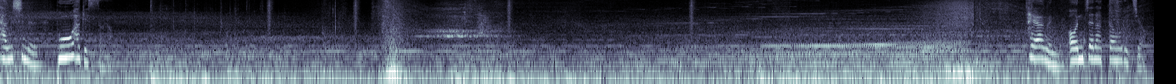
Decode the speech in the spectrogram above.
당신을 보호하겠어요. 태양은 언제나 떠오르죠.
